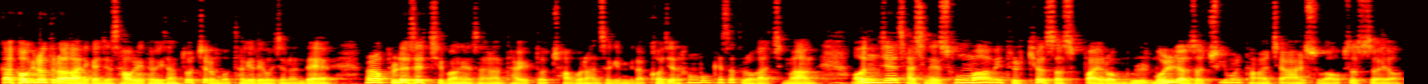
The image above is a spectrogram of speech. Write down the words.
그러니까 거기로 들어가니까 이제 사울이 더 이상 쫓지를 못하게 되어지는데 그러나 블레셋 지방에서는 다윗도 좌불안석입니다. 거짓 항복해서 들어갔지만 언제 자신의 속마음이 들켜서 스파이로 몰려서 죽임을 당할지 알 수가 없었어요.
